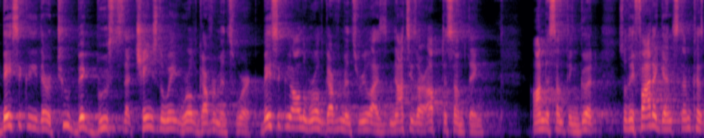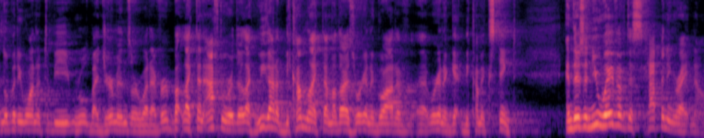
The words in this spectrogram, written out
basically there are two big boosts that changed the way world governments work. Basically, all the world governments realized Nazis are up to something, onto something good. So they fought against them because nobody wanted to be ruled by Germans or whatever. But like then afterward, they're like, we got to become like them, otherwise we're going to go out of, uh, we're going to get become extinct. And there's a new wave of this happening right now.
